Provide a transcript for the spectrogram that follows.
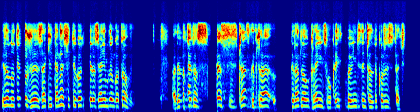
Zmierzam do tego, że za kilkanaście tygodni Rosjanie będą gotowi. Dlatego teraz, teraz jest czas dla, gra dla Ukraińców. Ukraińcy powinni ten czas wykorzystać.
